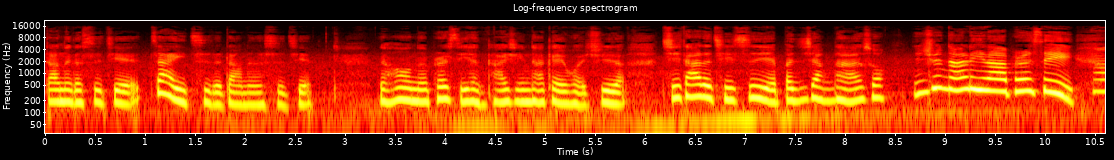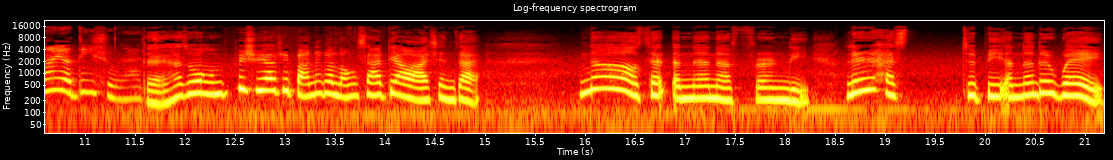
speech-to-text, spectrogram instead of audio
到那个世界，再一次的到那个世界。然后呢，Percy 很开心，他可以回去了。其他的骑士也奔向他，说：“你去哪里啦，Percy？” 好像有地鼠来。对，他说我们必须要去把那个龙杀掉啊！现在，No said Anana firmly. There has to be another way.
